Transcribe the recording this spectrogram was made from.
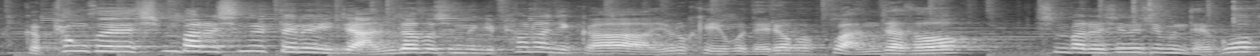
그러니까 평소에 신발을 신을 때는 이제 앉아서 신는 게 편하니까 이렇게 이거 내려갖고 앉아서 신발을 신으시면 되고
